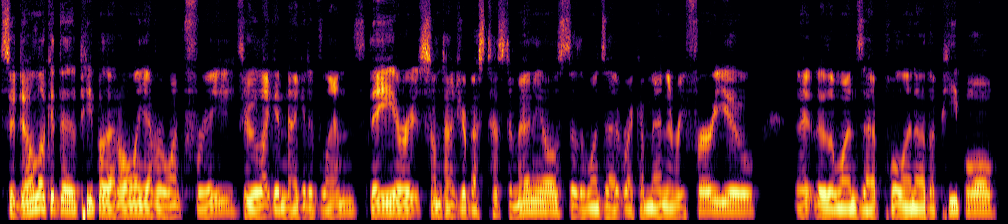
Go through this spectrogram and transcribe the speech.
So don't look at the people that only ever want free through like a negative lens. They are sometimes your best testimonials. They're the ones that recommend and refer you. They're the ones that pull in other people.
